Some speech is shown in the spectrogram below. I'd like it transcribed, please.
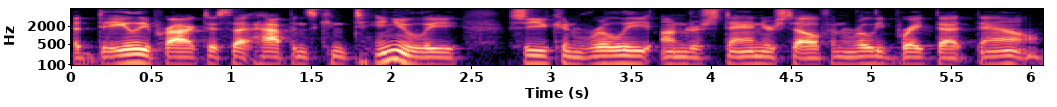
a daily practice that happens continually so you can really understand yourself and really break that down.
